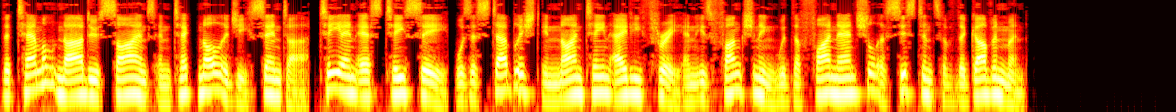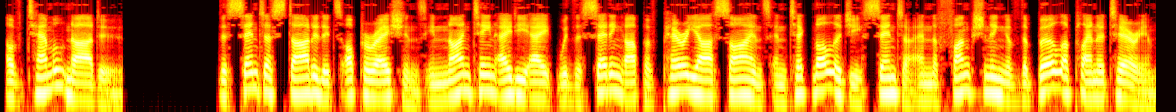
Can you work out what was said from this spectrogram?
The Tamil Nadu Science and Technology Centre was established in 1983 and is functioning with the financial assistance of the Government of Tamil Nadu. The centre started its operations in 1988 with the setting up of Periyar Science and Technology Centre and the functioning of the Birla Planetarium.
